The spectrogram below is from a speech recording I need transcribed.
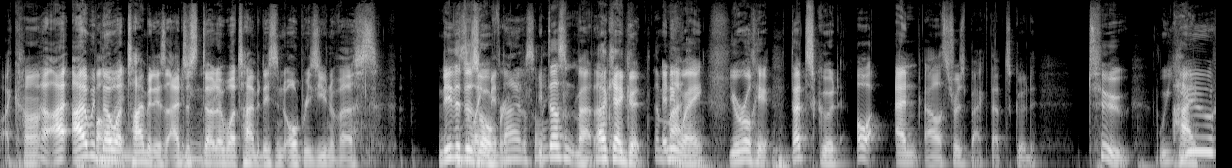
I can't. No, I, I would know what time it is. I just don't know what time it is in Aubrey's universe. Neither does like Aubrey. midnight or something? It doesn't matter. Okay, good. Never mind. Anyway, you're all here. That's good. Oh, and Alistair is back. That's good. Two. Were Hi. you?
